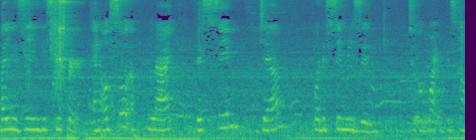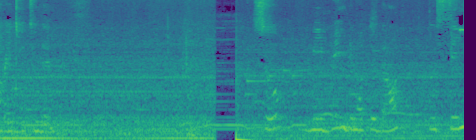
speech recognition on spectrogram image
by using this slipper and also apply the same gel for the same reason to avoid the strong binding between them. So we bring the motor down to sink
